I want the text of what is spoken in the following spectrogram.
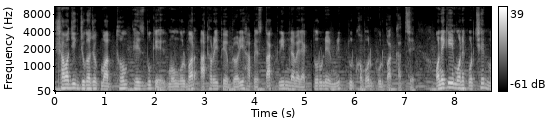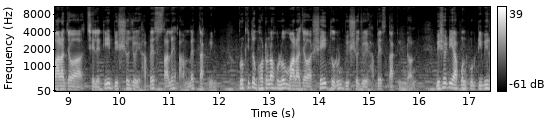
সামাজিক যোগাযোগ মাধ্যম ফেসবুকে মঙ্গলবার আঠারোই ফেব্রুয়ারি হাফেজ তাকরিম নামের এক তরুণের মৃত্যুর খবর ঘুরপাক খাচ্ছে। অনেকেই মনে করছেন মারা যাওয়া ছেলেটি বিশ্বজয়ী হাফেজ সালেহ আহমেদ তাকরিম। প্রকৃত ঘটনা হলো, মারা যাওয়া সেই তরুণ বিশ্বজয়ী হাফেজ তাকরিম নন। বিষয়টি আপনকুল টিভির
